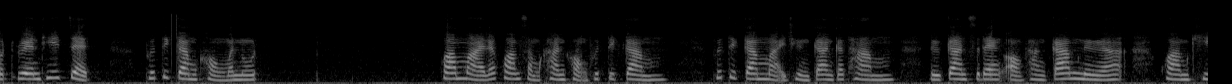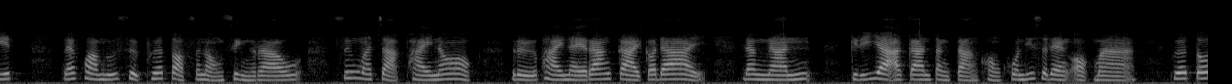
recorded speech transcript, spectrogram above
บทเรียนที่ 7 พฤติกรรมของมนุษย์ ความหมายและความสำคัญของพฤติกรรม พฤติกรรมหมายถึงการกระทำหรือการแสดงออกทางกล้ามเนื้อ ความคิด และความรู้สึกเพื่อตอบสนองสิ่งเร้า ซึ่งมาจากภายนอก หรือภายในร่างกายก็ได้ ดังนั้น กิริยาอาการต่างๆ ของคนที่แสดงออกมา เพื่อโต้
